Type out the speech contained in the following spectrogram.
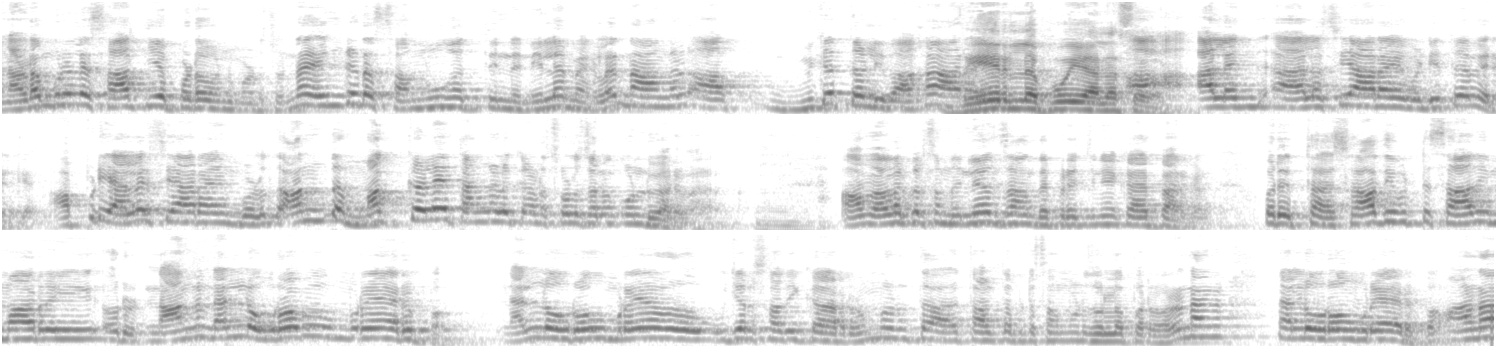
நடைமுறையில் சாத்தியப்பட வேணும்னு சொன்னால் எங்களோட சமூகத்தின் நிலைமைகளை நாங்கள் மிக தெளிவாக வேர்ல போய் அலசி ஆராய வேண்டிய தேவை இருக்கு. அப்படி அலசி ஆராயும் பொழுது அந்த மக்களே தங்களுக்கான சொல்யூஷனை கொண்டு வருவார் அவர்கள் சம நிலம் சார்ந்த பிரச்சனையை கேட்பார்கள். ஒரு சாதி விட்டு சாதி மாறி ஒரு நாங்கள் நல்ல உறவு முறையா இருப்போம். நல்ல உறவு முறையா ஒரு உயர் சாதிக்காரரும் ஒரு தா- தாழ்த்தப்பட்ட சமூகம் சொல்லப்படுறவரும் நாங்கள் நல்ல உறவு முறையா இருப்போம். ஆனா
